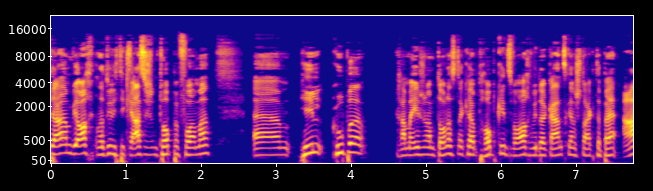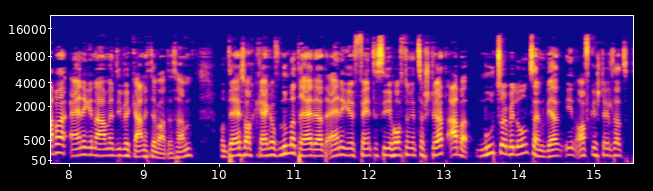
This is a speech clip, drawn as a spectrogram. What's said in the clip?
Da haben wir auch natürlich die klassischen Top-Performer. Ähm, Hill, Cooper, haben wir eh schon am Donnerstag gehabt. Hopkins war auch wieder ganz, ganz stark dabei, aber einige Namen, die wir gar nicht erwartet haben. Und der ist auch gleich auf Nummer drei. der hat einige Fantasy-Hoffnungen zerstört, aber Mut soll belohnt sein, wer ihn aufgestellt hat.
